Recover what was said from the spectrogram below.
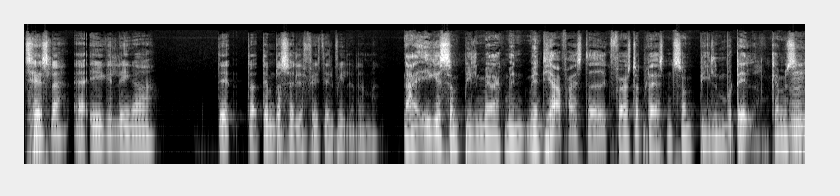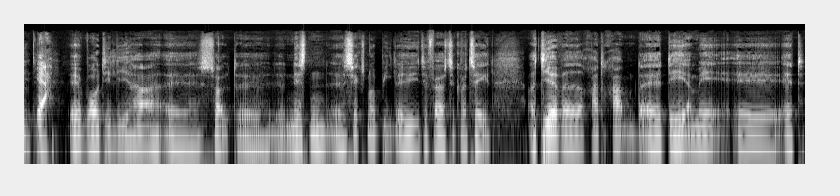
Tesla er ikke længere den, der, dem, der sælger flest elbiler i Danmark. Nej, ikke som bilmærke, men, men de har faktisk stadig førstepladsen som bilmodel, kan man sige. ja. øh, hvor de lige har øh, solgt øh, næsten øh, 600 biler i det første kvartal. Og de har været ret ramt af det her med, øh, at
